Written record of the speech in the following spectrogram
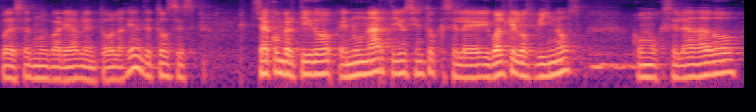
puede ser muy variable en toda la gente. Entonces, se ha convertido en un arte. Yo siento que se le, igual que los vinos, como que se le ha dado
